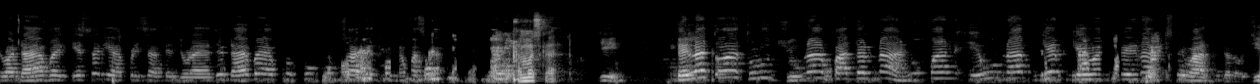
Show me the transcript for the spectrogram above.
એવા ડાયાભાઈ કેસરી આપણી સાથે જોડાયા છે. ડાયાભાઈ આપનું ખૂબ ખૂબ સ્વાગત છે. નમસ્કાર. નમસ્કાર. જી. પહેલા તો આ થોડું જૂના પાદરના હનુમાન એવું નામ કેમ કહેવાય છે એના વિશે વાત કરો. જી.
